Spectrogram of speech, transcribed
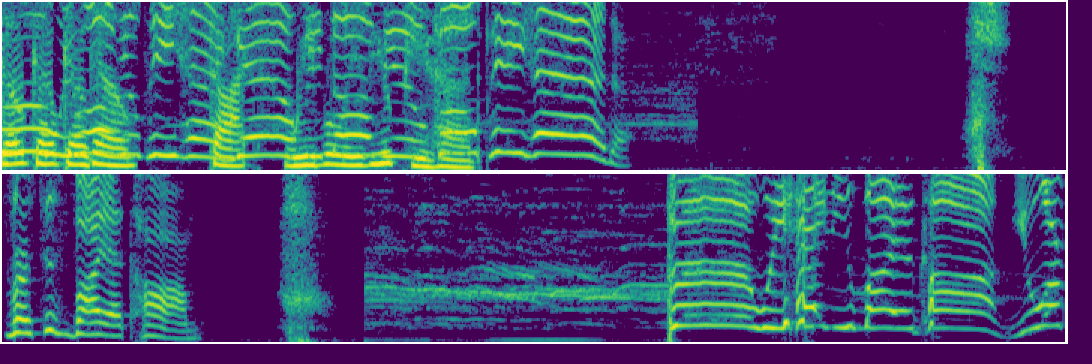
Go, go, go, go. You, P-head. Dot. Yeah, We we, believe you, you. P-head. Go, P-head. Versus Viacom. Boo! We hate you, Viacom! You are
